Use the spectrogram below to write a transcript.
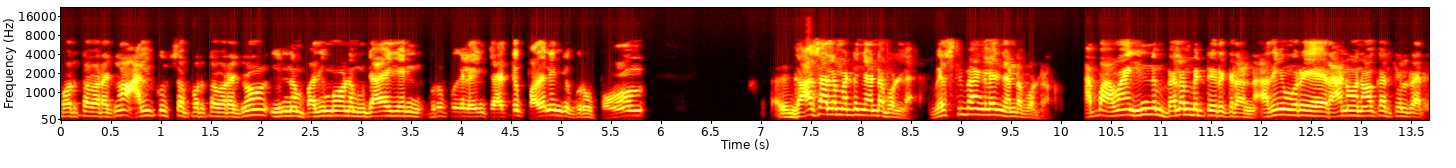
பொறுத்த வரைக்கும் அல் குட்ஸை பொறுத்த வரைக்கும் இன்னும் பதிமூணு முஜாஹிதீன் குரூப்புகளையும் சேர்த்து பதினஞ்சு குரூப்பும் காசால மட்டும் சண்டை போடல. வெஸ்ட் பேங்க்லேயும் சண்டை போடுறான். அப்போ அவன் இன்னும் பலம் பெற்று இருக்கிறான். அதையும் ஒரு இராணுவ நோக்கர் சொல்கிறாரு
